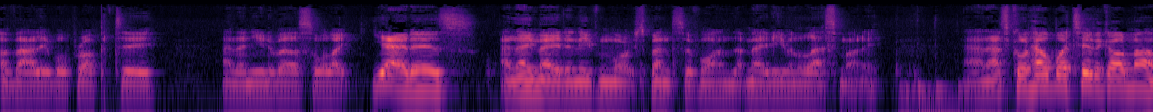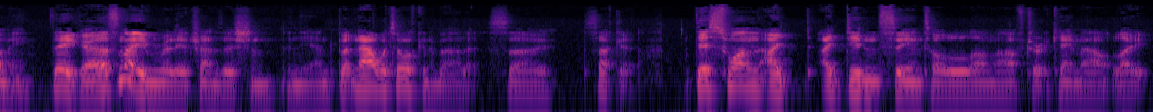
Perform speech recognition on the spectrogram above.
a valuable property. And then Universal were like, yeah, it is. And they made an even more expensive one that made even less money. And that's called Hellboy 2 The Golden Army. There you go. That's not even really a transition in the end. But now we're talking about it. So, suck it. This one I, I didn't see until long after it came out. Like,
